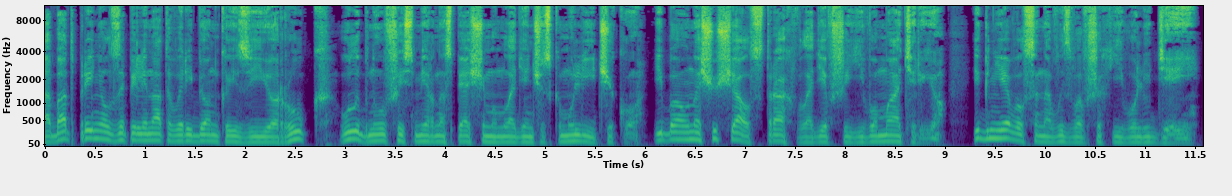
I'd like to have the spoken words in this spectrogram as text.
Аббат принял запеленатого ребенка из ее рук, улыбнувшись мирно спящему младенческому личику, ибо он ощущал страх, владевший его матерью, и гневался на вызвавших его людей.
